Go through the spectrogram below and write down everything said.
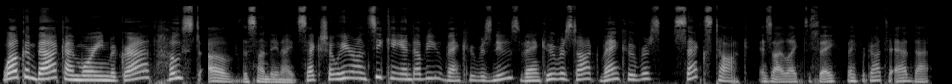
Welcome back. I'm Maureen McGrath, host of the Sunday Night Sex Show here on CKNW, Vancouver's News, Vancouver's Talk, Vancouver's Sex Talk, as I like to say. They forgot to add that.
